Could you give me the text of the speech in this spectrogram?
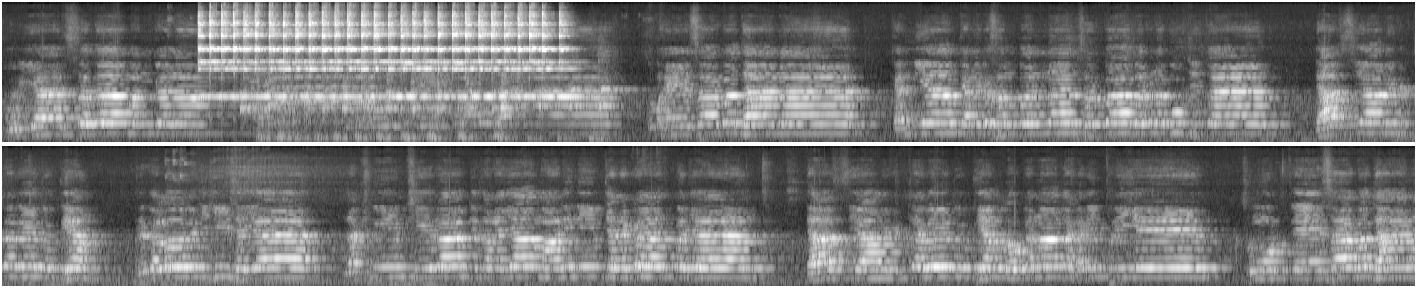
कुर्यात् सदा मङ्गलम्। तुम्हें सावधान कन्यां कनक संपन्नां सर्वाभरणभूषितां दास्यामि विष्णवे तुभ्यं मृगलोकजिगीषया लक्ष्मीं क्षीराब्धितनया मालिनीं जनकात्मजां दास्यामि विष्णवे लोकनाथ हरिप्रिये सुमूर्ते सावधान।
